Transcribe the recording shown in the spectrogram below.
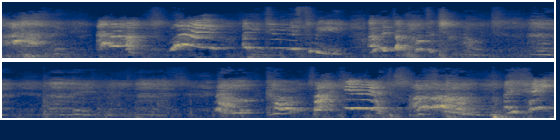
Ah! Ah! Why are you doing this to me? I'm like the puppet child. No, come back here! Ah! I hate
